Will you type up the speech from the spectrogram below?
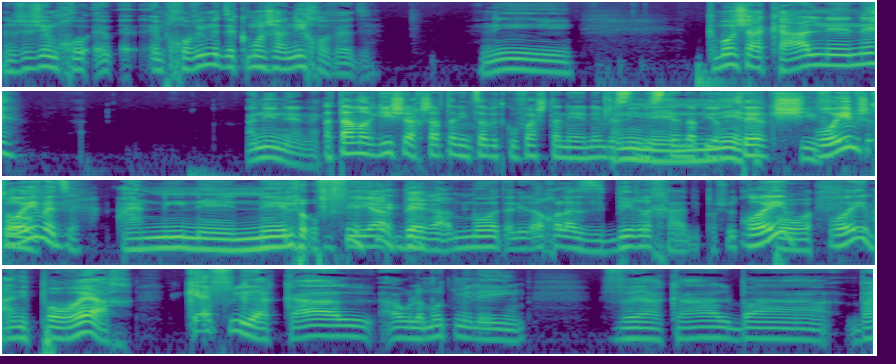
אני חושב שהם חו... הם- הם חווים את זה כמו שאני חווה את זה. אני... כמו שהקהל נהנה, אני נהנה. אתה מרגיש שעכשיו אתה נמצא בתקופה שאתה נהנה בס- אני מסטנדאפ נהנה, יותר? תקשיב. רואים, טוב. רואים את זה. אני נהנה להופיע ברמות, אני לא יכול להסביר לך, אני פשוט... רואים, פור... רואים. אני פורח. כיף לי, הקהל, האולמות מלאים, והקהל בא, בא,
